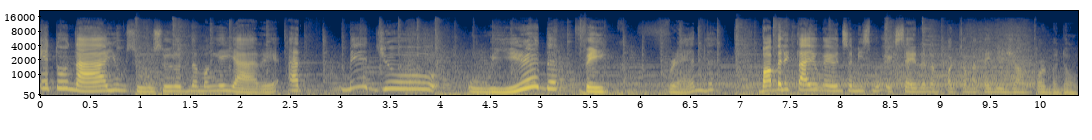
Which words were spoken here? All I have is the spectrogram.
ito na yung susunod na mangyayari at medyo weird, fake friend. Babalik tayo ngayon sa mismong eksena ng pagkamatay ni Jean Pormanov.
